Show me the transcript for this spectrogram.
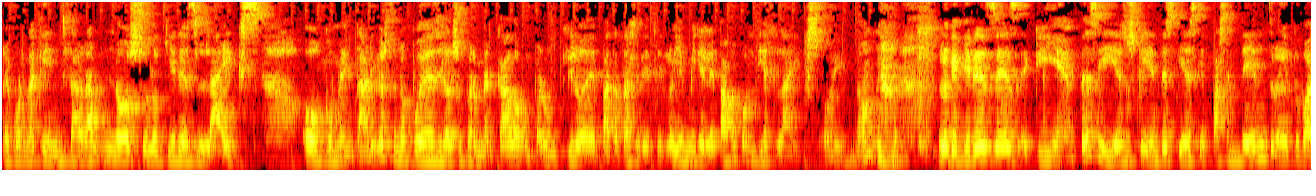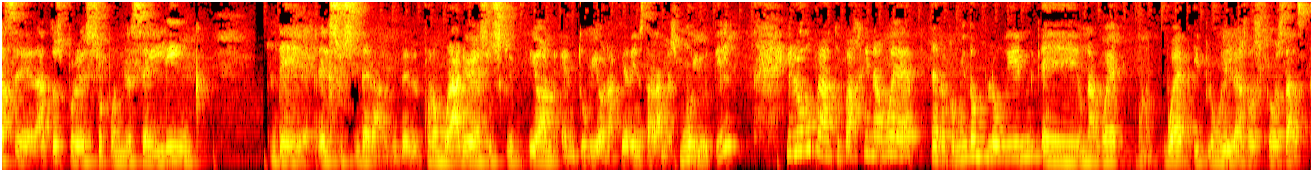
Recuerda que en Instagram no solo quieres likes o comentarios, tú no puedes ir al supermercado a comprar un kilo de patatas y decirle, oye, mire, le pago con 10 likes hoy, ¿no? Lo que quieres es clientes y esos clientes quieres que pasen dentro de tu base de datos, por eso ponerse el link del formulario de suscripción en tu biografía de Instagram es muy útil. Y luego para tu página web te recomiendo un plugin, eh, una web, bueno, web y plugin, las dos cosas,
